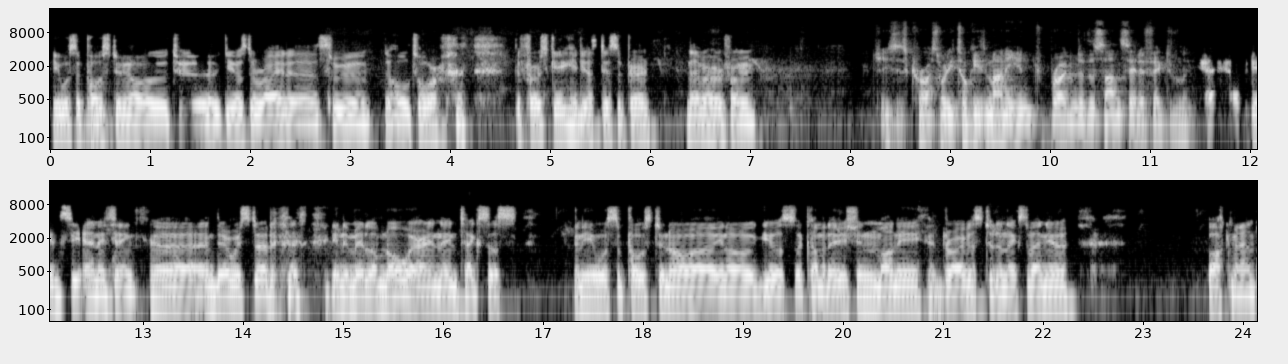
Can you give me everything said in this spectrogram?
He was supposed to you know to give us the ride uh, through the whole tour. the first gig, he just disappeared. Never heard from him. Jesus Christ! Well, he took his money and rode into the sunset, effectively. Yeah, we didn't see anything, uh, and there we stood in the middle of nowhere in, in Texas. And he was supposed to know, uh, you know, give us accommodation, money, drive us to the next venue. Fuck, man.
